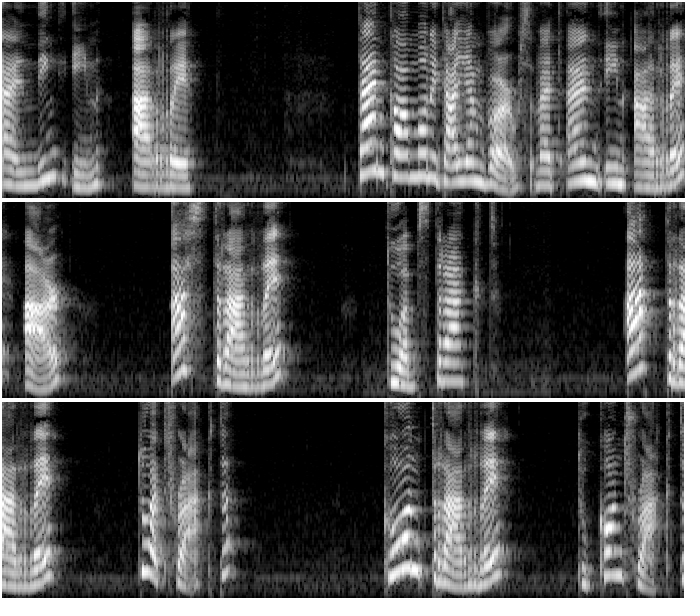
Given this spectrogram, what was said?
ending in arre. 10 common Italian verbs that end in arre are astrarre, to abstract, attrarre, to attract, contrarre, to contract,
